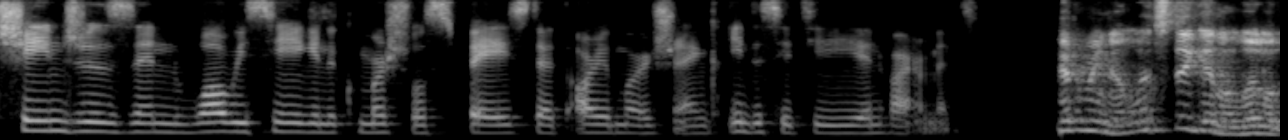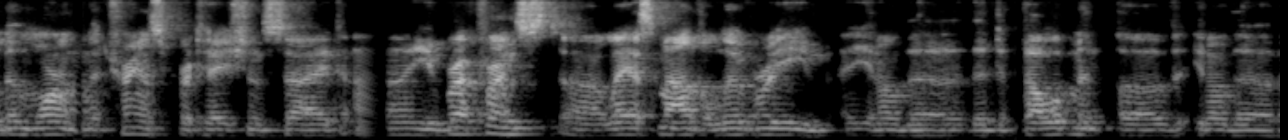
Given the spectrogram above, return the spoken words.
changes in what we're seeing in the commercial space that are emerging in the city environment. Catarina, let's dig in a little bit more on the transportation side. Uh, you referenced uh, last mile delivery, you know, the, the development of, you know, the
